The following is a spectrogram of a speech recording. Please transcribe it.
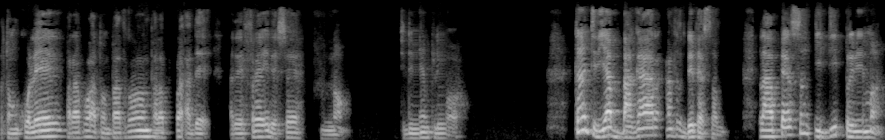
à ton collègue, par rapport à ton patron, par rapport à des, frères et des sœurs. Non. Tu deviens plus fort. Quand il y a bagarre entre deux personnes, la personne qui dit premièrement,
